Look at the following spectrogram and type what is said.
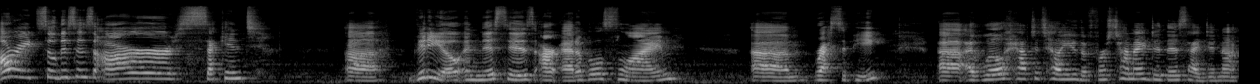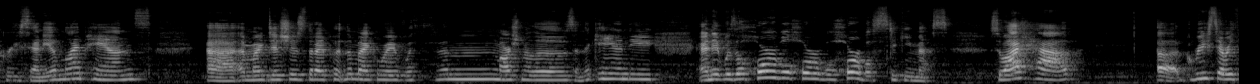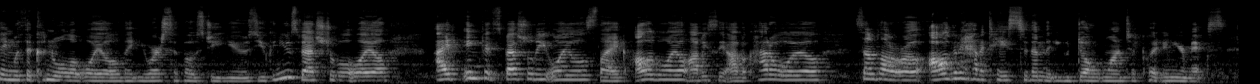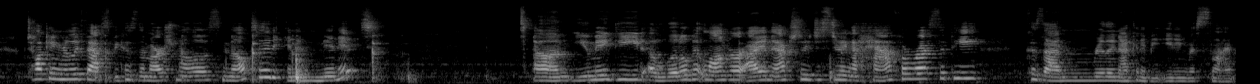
All right, so this is our second uh, video, and this is our edible slime um, recipe. Uh, I will have to tell you, the first time I did this, I did not grease any of my pans uh, and my dishes that I put in the microwave with the marshmallows and the candy, and it was a horrible, horrible, horrible sticky mess. So I have uh, greased everything with the canola oil that you are supposed to use. You can use vegetable oil. I think that specialty oils like olive oil, obviously avocado oil, sunflower oil, all going to have a taste to them that you don't want to put in your mix. I'm talking really fast because the marshmallows melted in a minute. Um, you may need a little bit longer. I am actually just doing a half a recipe because I'm really not going to be eating this slime.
